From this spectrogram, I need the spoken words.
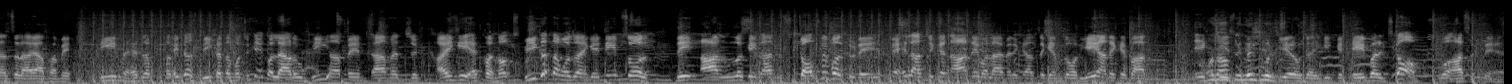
नज़र आया। आप हमें टीम हैदराबाद भी खत्म हो चुकी है। कोलारू भी यहाँ पे डैमेज खाएँगे। एक्वानॉक्स भी खत्म हो जाएँगे। Team Soul they are looking unstoppable today पहला चिकन आने वाला है मेरे ख्याल से गेम तो और ये आने के बाद एक चीज़ बिल्कुल क्लियर हो जाएगी कि टेबल टॉप वो आ सकते हैं।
